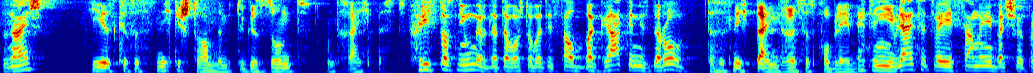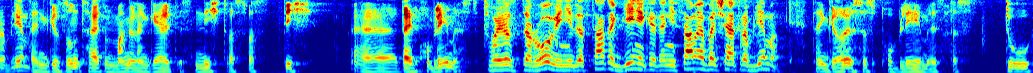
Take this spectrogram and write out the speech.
Знаешь, Jesus Christus ist nicht gestorben, damit du gesund und reich bist. Христос не умер для того, чтобы ты стал богатым и здоровым. Das ist nicht dein größtes Problem. Это не является твоей самой большой проблемой. Deine Gesundheit und Mangel an Geld ist nicht was, was dich, äh, dein Problem ist. Твое здоровье, недостаток денег – это не самая большая проблема. Dein größtes Problem ist, dass du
